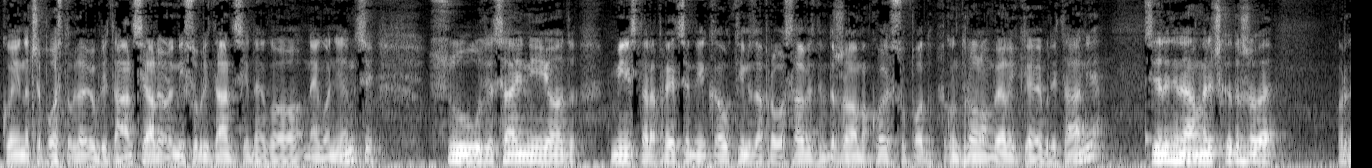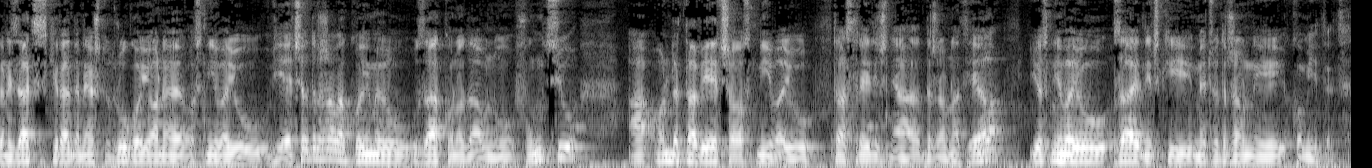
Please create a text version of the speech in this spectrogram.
koje inače postavljaju Britanci, ali oni nisu Britanci nego, nego Njemci, su utjecajniji od ministara predsjednika u tim zapravo saveznim državama koje su pod kontrolom Velike Britanije. Sjedinjene američke države organizacijski rade nešto drugo i one osnivaju vijeća država koje imaju zakonodavnu funkciju, a onda ta vijeća osnivaju ta središnja državna tijela i osnivaju zajednički međudržavni komitet.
